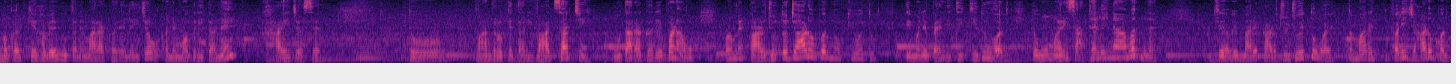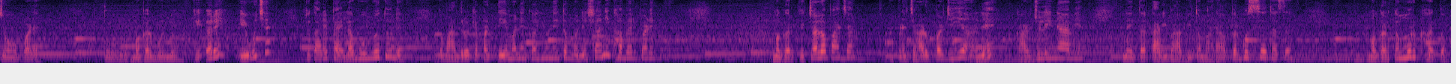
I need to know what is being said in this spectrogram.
મગર કે હવે હું તને મારા ઘરે લઈ જાઉં અને મગરી તને ખાઈ જશે. તો વાંદરો કે તારી વાત સાચી? હું તારા ઘરે પણ આવું. પણ મેં કાળજું તો ઝાડ ઉપર મૂક્યું હતું. તે મને પહેલેથી કીધું હોત તો હું મારી સાથે લઈને આવત ને. એટલે હવે મારે કાળજું જોઈતું હોય તો મારે ફરી ઝાડ ઉપર જવું પડે. તો મગર બોલ્યો કે, અરે, એવું છે? તો તારે પહેલાં બોલવું હતું ને. તો વાંદરો કે, પણ તે મને કહ્યું નહીં તો મને શાની ખબર પડે? મગર કે, ચલો પાછા, આપણે ઝાડ ઉપર જઈએ અને કાળજું લઈને આવીએ. નહીતર તારી ભાભી તો મારા ઉપર ગુસ્સે થશે. મગર તો મૂર્ખ હતો.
